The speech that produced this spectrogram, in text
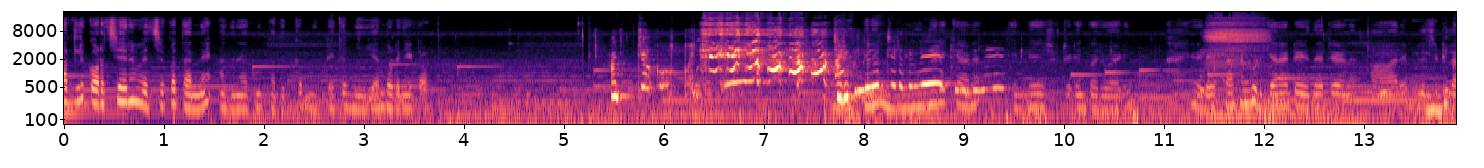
അതിൽ കുറച്ചു നേരം വെച്ചപ്പോൾ തന്നെ അതിനകത്ത് പതുക്കെ മുട്ടയൊക്കെ വീഴാൻ തുടങ്ങിട്ടോ. ഇങ്ങനെയൊക്കെയാണ് എന്റെ ഷൂട്ടിന്റെയും പരിപാടി. ഇടയത്താഴം കുടിക്കാനായിട്ട് എഴുന്നേറ്റാണ്. ആരെയും വിളിച്ചിട്ടില്ല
